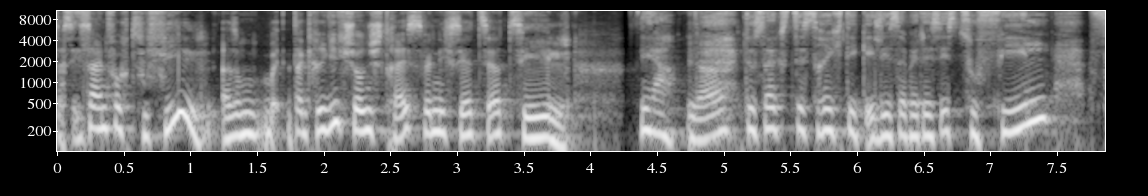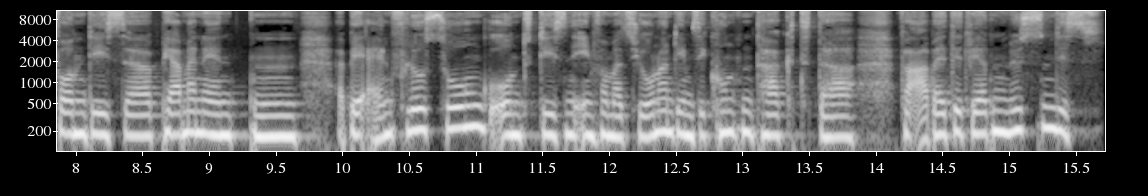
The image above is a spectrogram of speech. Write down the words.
das ist einfach zu viel. Also da kriege ich schon Stress, wenn ich es jetzt erzähle. Ja, ja, du sagst es richtig, Elisabeth. Es ist zu viel von dieser permanenten Beeinflussung und diesen Informationen, die im Sekundentakt da verarbeitet werden müssen. Das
